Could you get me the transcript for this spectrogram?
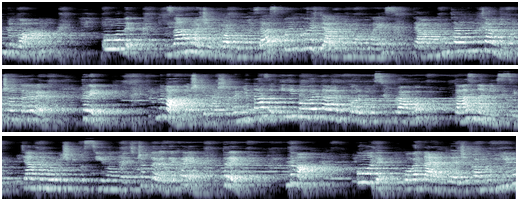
два, один. Замочок робимо за спинкою, тягнемо вниз. Тягнемо, тягнемо, тягнемо. Чотири, три, два. Ножки на ширині тазу і повертаємо корпус вправо. Таз на місці. Тягнемо ручки постійно вниз. Чотири. Дихаємо. Три, два, один. Повертаємо плечиками вліво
